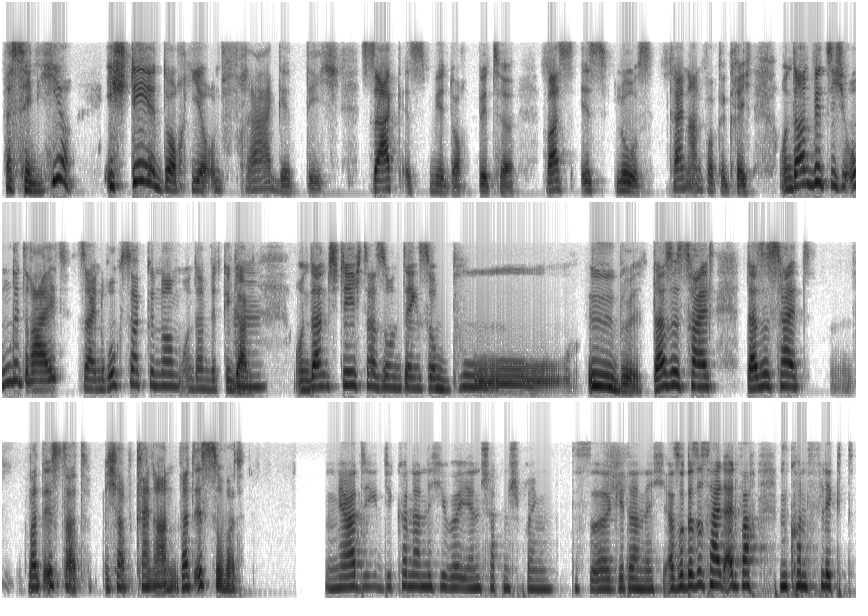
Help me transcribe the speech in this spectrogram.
Was denn hier? Ich stehe doch hier und frage dich, sag es mir doch bitte, was ist los? Keine Antwort gekriegt. Und dann wird sich umgedreht, seinen Rucksack genommen und dann wird gegangen. Mhm. Und dann stehe ich da so und denke so, puh, übel. Das ist halt, das ist halt, was ist das? Ich habe keine Ahnung, was ist sowas? Ja, die, die können dann nicht über ihren Schatten springen. Das äh, geht dann nicht. Also das ist halt einfach ein Konflikt.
